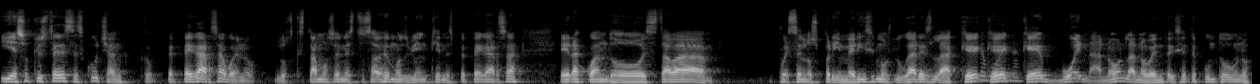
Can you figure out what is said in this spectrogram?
Y eso que ustedes escuchan, Pepe Garza, bueno, los que estamos en esto sabemos bien quién es Pepe Garza, era cuando estaba pues en los primerísimos lugares la que, qué, qué, buena, ¿no? La 97.1.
